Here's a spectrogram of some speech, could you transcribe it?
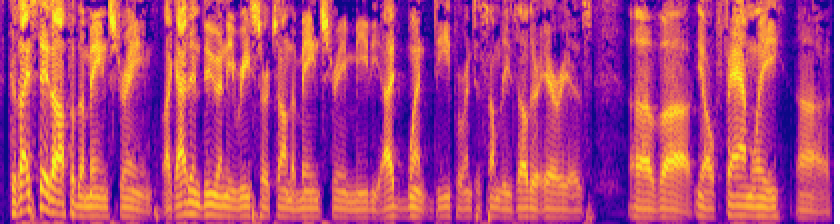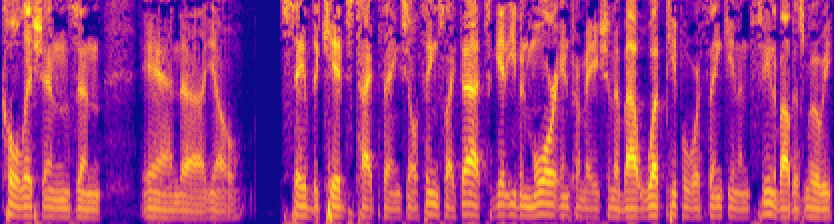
because I stayed off of the mainstream. Like I didn't do any research on the mainstream media. I went deeper into some of these other areas of, uh, you know, family, uh, coalitions and, and, uh, you know, save the kids type things, you know, things like that to get even more information about what people were thinking and seeing about this movie.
